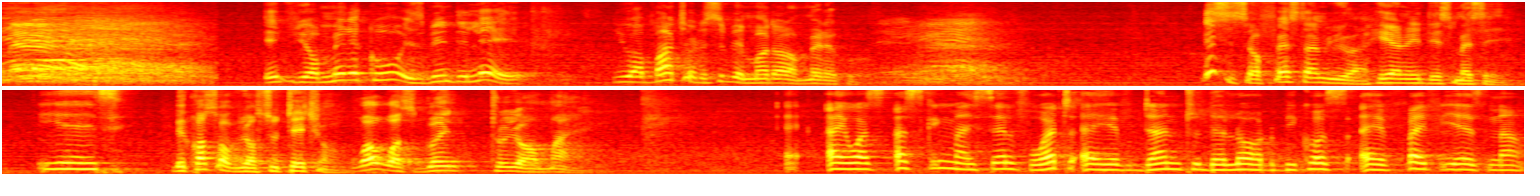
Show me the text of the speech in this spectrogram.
Amen. If your miracle is being delayed, you are about to receive a mother of miracle. Amen. This is your first time you are hearing this message Yes. Because of your situation. What was going through your mind? I- was asking myself what I have done to the Lord because I have five years now.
